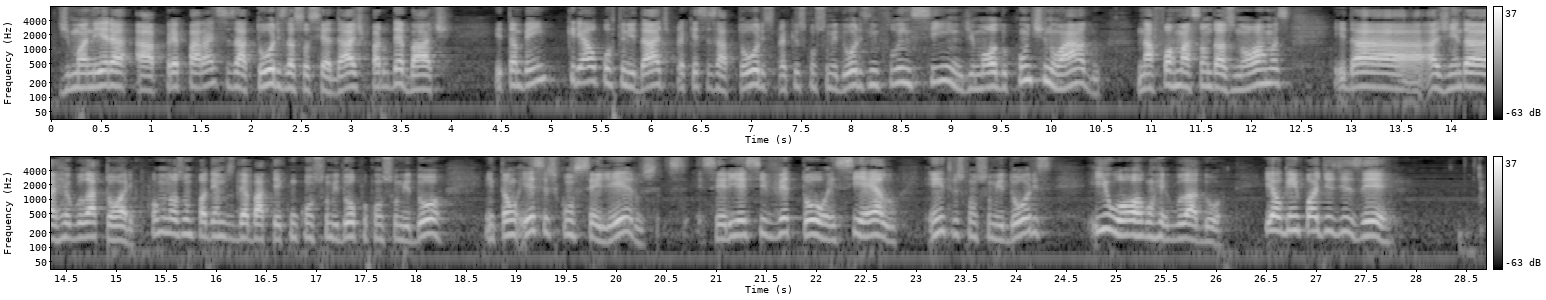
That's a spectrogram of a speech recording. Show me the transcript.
de maneira a preparar esses atores da sociedade para o debate e também criar oportunidade para que esses atores, para que os consumidores influenciem de modo continuado na formação das normas e da agenda regulatória. Como nós não podemos debater com consumidor por consumidor, então esses conselheiros seria esse vetor, esse elo entre os consumidores e o órgão regulador. E alguém pode dizer,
